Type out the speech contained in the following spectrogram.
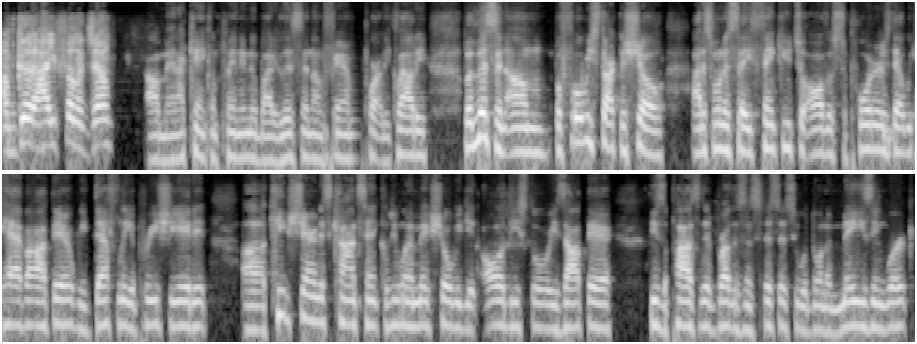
I'm good. How you feeling, Jim? Oh man, I can't complain to nobody. Listen, I'm fair and partly cloudy. But listen, um, before we start the show, I just want to say thank you to all the supporters that we have out there. We definitely appreciate it. Uh, keep sharing this content because we want to make sure we get all of these stories out there. These are positive brothers and sisters who are doing amazing work,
